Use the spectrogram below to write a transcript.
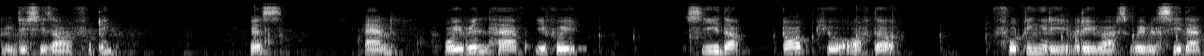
this is our footing. Yes? And we will have if we see the top view of the footing re reverse we will see that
